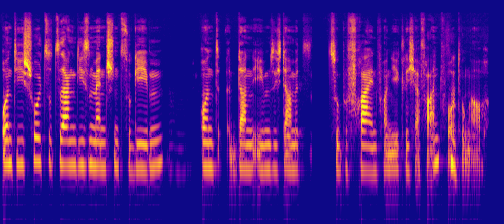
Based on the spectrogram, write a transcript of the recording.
und die Schuld sozusagen diesen Menschen zu geben und dann eben sich damit zu befreien von jeglicher Verantwortung hm. auch.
